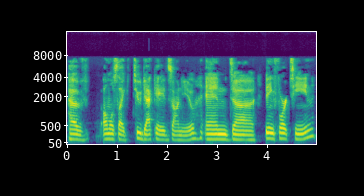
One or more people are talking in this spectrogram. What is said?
have almost like two decades on you, and uh, being 14.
